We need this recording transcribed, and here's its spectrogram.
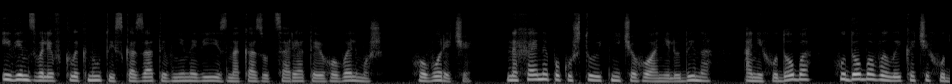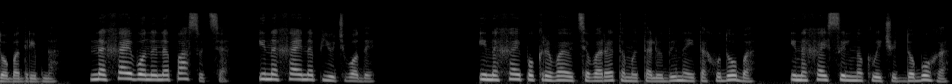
І він звелів кликнути й сказати в Ніневії з наказу царя та його вельмож, говорячи, нехай не покуштують нічого ані людина, ані худоба, худоба велика чи худоба дрібна. Нехай вони не пасуться, і нехай не п'ють води. І нехай покриваються веретами та людина і та худоба, і нехай сильно кличуть до Бога,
